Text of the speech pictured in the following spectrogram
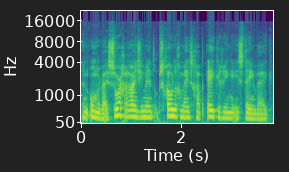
een onderwijszorgarrangement op scholengemeenschap Ekeringen in Steenwijk.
